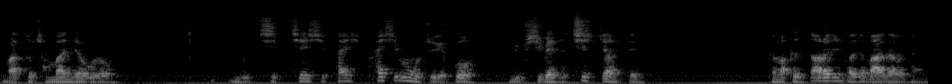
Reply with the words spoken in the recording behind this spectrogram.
맛도 전반적으로 60, 70, 80, 80은 못 주겠고 60에서 70점대 그만큼 떨어진 거죠 맛하고 향이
